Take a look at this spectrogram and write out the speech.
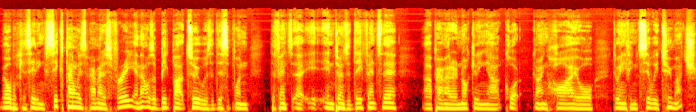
Melbourne conceding six penalties to Parramatta's three, and that was a big part too. Was the discipline defense uh, in terms of defense there. Uh, Parramatta not getting uh, caught going high or doing anything silly too much.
